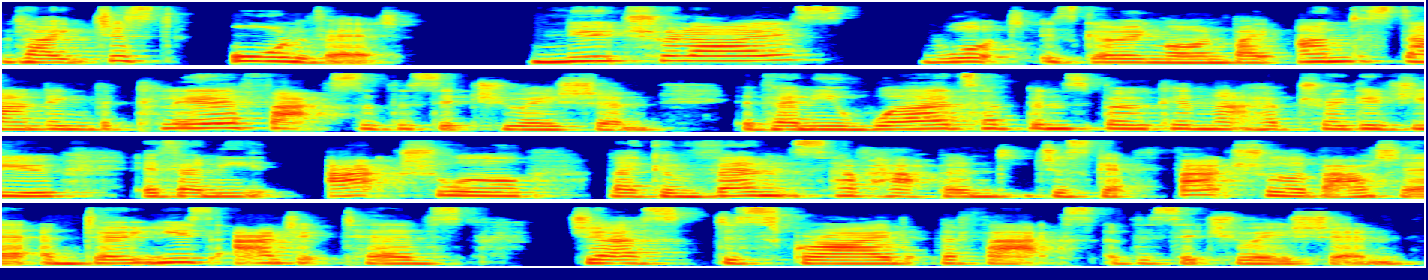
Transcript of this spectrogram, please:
Like just all of it. Neutralize what is going on by understanding the clear facts of the situation. If any words have been spoken that have triggered you, if any actual like events have happened, just get factual about it and don't use adjectives. Just describe the facts of the situation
